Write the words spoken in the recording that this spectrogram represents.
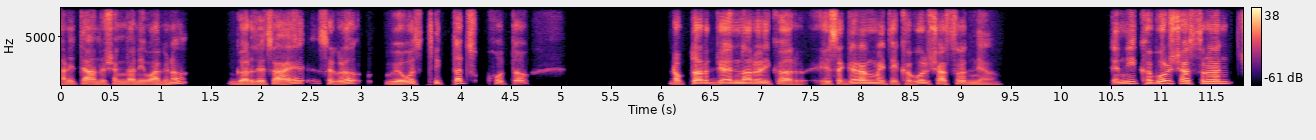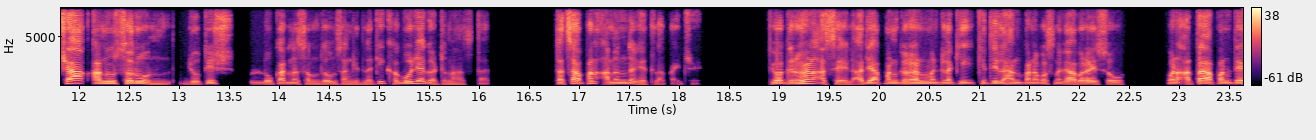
आणि त्या अनुषंगाने वागणं गरजेचं आहे. सगळं व्यवस्थितच होतं. डॉक्टर जयंत नारळीकर हे सगळ्यांना माहिती आहे खगोलशास्त्रज्ञ त्यांनी खगोलशास्त्रांच्या अनुसरून ज्योतिष लोकांना समजावून सांगितलं की खगोलीय घटना असतात. त्याचा आपण आनंद घेतला पाहिजे. किंवा ग्रहण असेल आधी आपण ग्रहण म्हटलं की किती लहानपणापासून घाबरायचो. पण आता आपण ते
